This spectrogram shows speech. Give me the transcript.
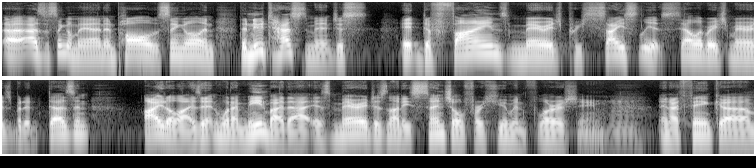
uh, as a single man, and Paul is single. And the New Testament just it defines marriage precisely. It celebrates marriage, but it doesn't idolize it. And what I mean by that is marriage is not essential for human flourishing. And I think um,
